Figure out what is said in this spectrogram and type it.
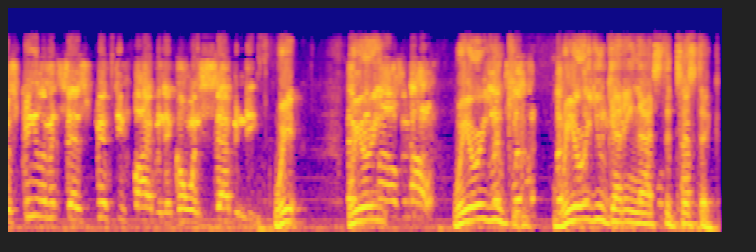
The speed limit says 55 and they're going 70. We, where are you, where are you where are you getting that statistic?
